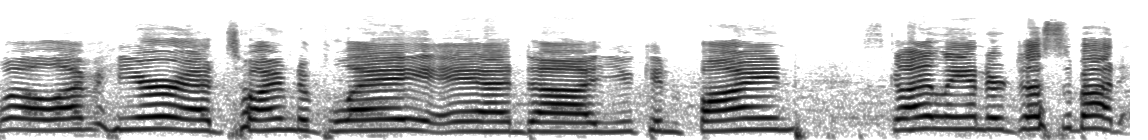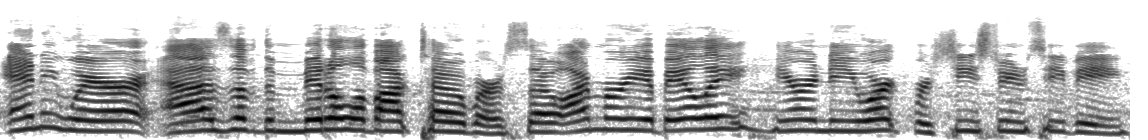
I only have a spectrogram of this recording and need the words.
Well, I'm here at Time to Play, and uh, you can find Skylander just about anywhere as of the middle of October. So I'm Maria Bailey here in New York for She Streams TV.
